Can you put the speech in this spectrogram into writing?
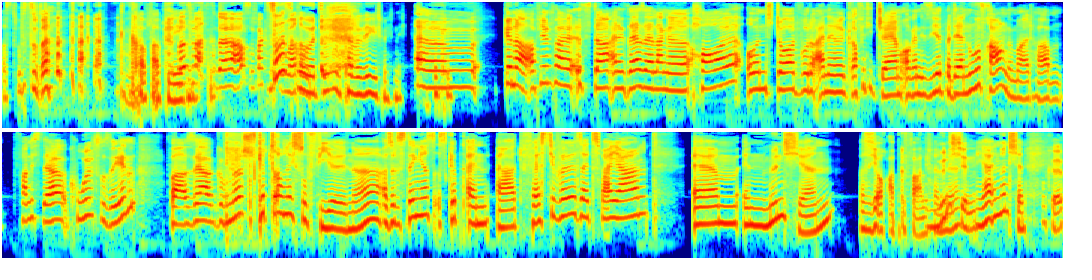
Was tust du da? Kopf ablegen. Was machst du da? Hör auf, so fucking so ist machen. gut, so ist gut. Kann bewege ich mich nicht. Ähm, Genau, auf jeden Fall ist da eine sehr, sehr lange Hall und dort wurde eine Graffiti-Jam organisiert, bei der nur Frauen gemalt haben. Fand ich sehr cool zu sehen. War sehr gemischt. Es gibt auch nicht so viel, ne? Also das Ding ist, es gibt ein Art Festival seit zwei Jahren ähm, in München, Was ich auch abgefahren In finde. München? Ja, in München. Okay.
